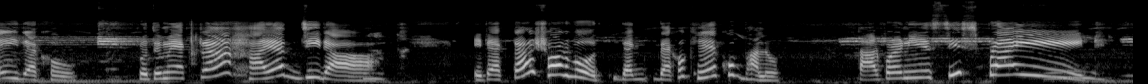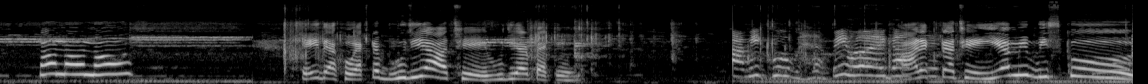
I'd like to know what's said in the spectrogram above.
এই দেখো, প্রথমে একটা হায়াত জিরা, এটা একটা শরবত, দেখ খেয়ে খুব ভালো। তারপরে নিয়ে এসেছি স্প্রাইট। নাও নাও নাও এই দেখো, একটা ভুজিয়া আছে, ভুজিয়ার প্যাকেট। আমি খুব হ্যাপি হয়ে গেছি। আর একটা আছে ইয়ামি বিস্কুট।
